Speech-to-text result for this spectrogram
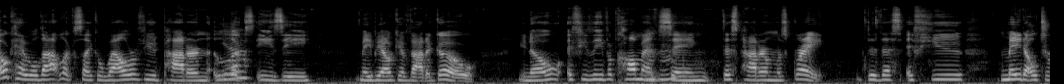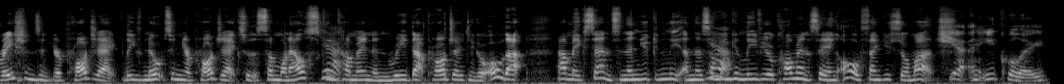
okay well that looks like a well reviewed pattern it Yeah. looks easy maybe i'll give that a go you know if you leave a comment Mm-hmm. saying this pattern was great did this if you made alterations in your project leave notes in your project so that someone else can Yeah. come in and read that project and go oh that that makes sense and then you can leave, and then someone Yeah. can leave you a comment saying oh thank you so much Yeah, and equally,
